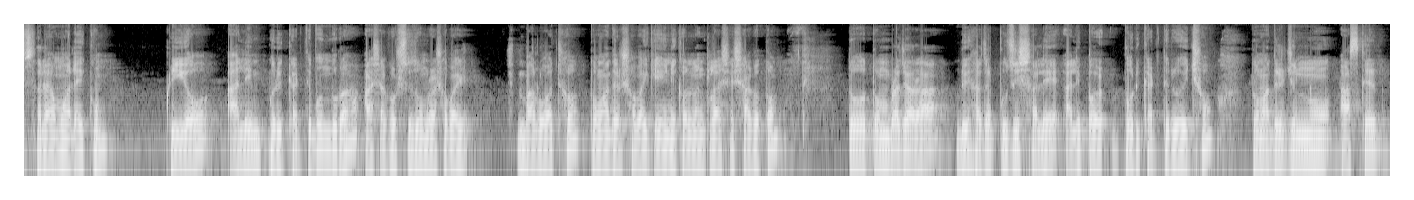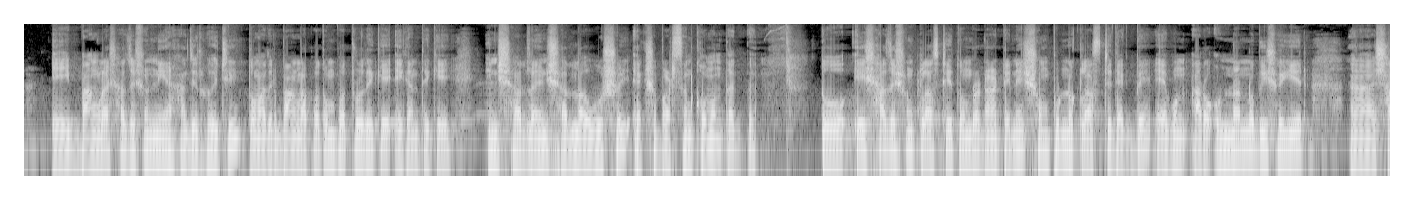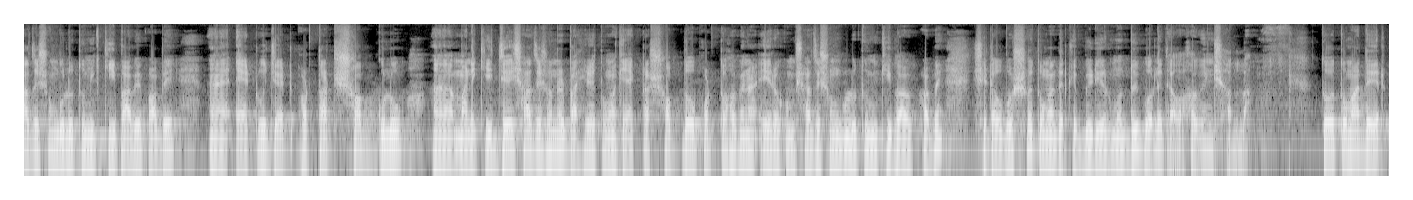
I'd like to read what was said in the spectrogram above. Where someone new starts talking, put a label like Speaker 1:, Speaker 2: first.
Speaker 1: আসসালামু আলাইকুম। প্রিয় আলিম পরীক্ষার্থী বন্ধুরা, আশা করছি তোমরা সবাই ভালো আছো। তোমাদের সবাইকে ইউনিকল্যাণ ক্লাসে স্বাগতম। তো তোমরা যারা দুই হাজার পঁচিশ সালে আলিম পরীক্ষার্থী রয়েছো, তোমাদের জন্য আজকের এই বাংলা সাজেশন নিয়ে হাজির হয়েছি। তোমাদের বাংলা প্রথম পত্র থেকে এখান থেকে ইনশাল্লাহ ইনশাল্লাহ অবশ্যই একশো পার্সেন্ট কমন থাকবে। তো এই সাজেশন ক্লাসটি তোমরা না টেনে সম্পূর্ণ ক্লাসটি দেখবে এবং আরও অন্যান্য বিষয়ের সাজেশনগুলো তুমি কীভাবে পাবে এ টু জেড অর্থাৎ সবগুলো মানে কি যে সাজেশনের বাইরে তোমাকে একটা শব্দও পড়তে হবে না, এরকম সাজেশনগুলো তুমি কীভাবে পাবে সেটা অবশ্যই তোমাদেরকে ভিডিওর মধ্যেই বলে দেওয়া হবে ইনশাল্লাহ তো তোমাদের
